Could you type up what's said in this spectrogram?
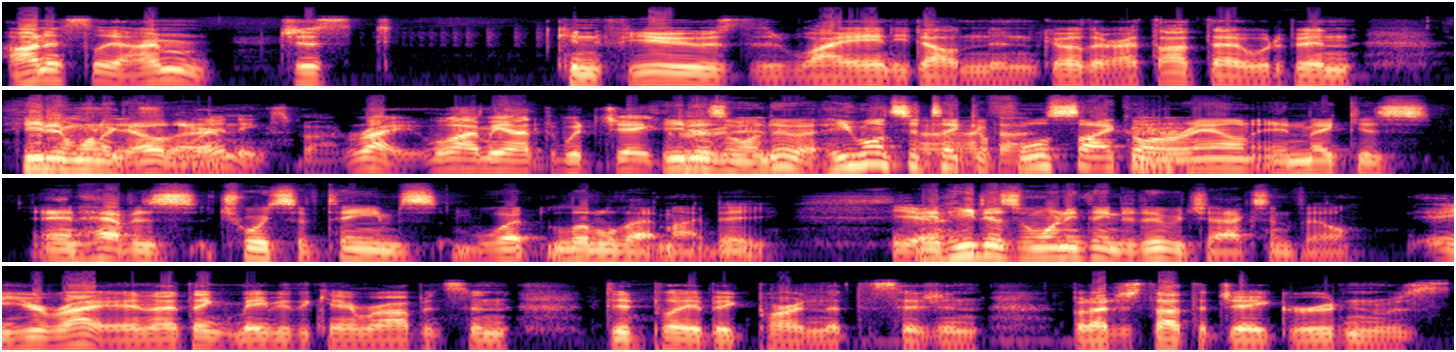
honestly, I'm just confused why Andy Dalton didn't go there. I thought that would have been He didn't want to go there. landing spot. Right. Well, I mean, I- with Jake, He doesn't want to do it. He wants to Uh, take I a thought- full cycle around and make his and have his choice of teams, what little that might be. Yeah, And he doesn't want anything to do with Jacksonville. you're right. And I think maybe the Cam Robinson did play a big part in that decision. But I just thought that Jake Gruden was,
